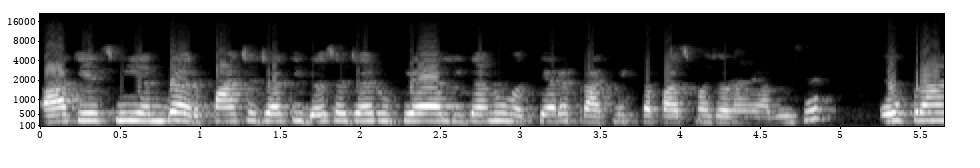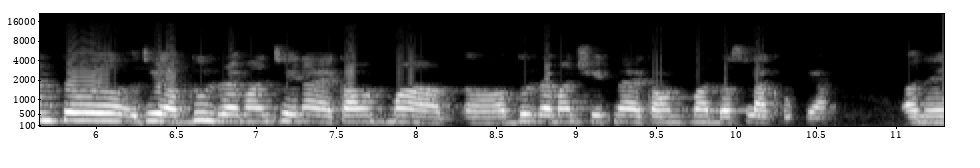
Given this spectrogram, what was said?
આ કેસની અંદર પાંચ હજારથી દસ હજાર રૂપિયા લીધાનું અત્યારે પ્રાથમિક તપાસમાં જણાવી આવ્યું છે. એ ઉપરાંત જે અબ્દુલ રહેમાન છે એના એકાઉન્ટમાં અબ્દુલ રહેમાન શેખના એકાઉન્ટમાં દસ લાખ રૂપિયા અને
